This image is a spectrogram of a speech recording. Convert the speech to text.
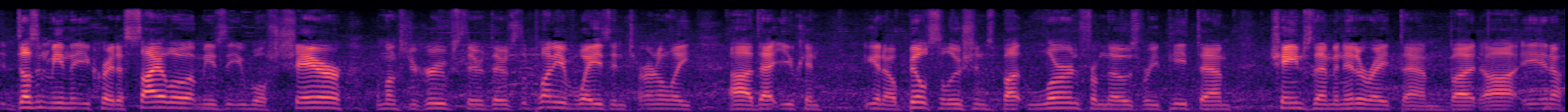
it doesn't mean that you create a silo, it means that you will share amongst your groups. There, there's plenty of ways internally uh, that you can you know, build solutions, but learn from those, repeat them, change them, and iterate them. But uh, you know,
